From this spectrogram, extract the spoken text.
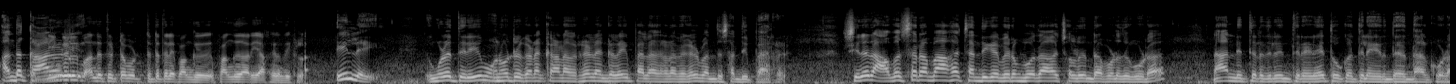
அந்த நீங்களும் அந்த திட்டம் திட்டத்திலே பங்கு பங்குதாரியாக இருந்தீர்களா? இல்லை. உங்களுக்கு தெரியும் நூற்றுக்கணக்கானவர்கள் எங்களை பல தடவைகள் வந்து சந்திப்பார்கள். சிலர் அவசரமாக சந்திக்க விரும்புவதாக சொல்கின்ற பொழுது கூட நான் நித்திரத்திலும் திரையிலே தூக்கத்திலே இருந்திருந்தால் கூட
